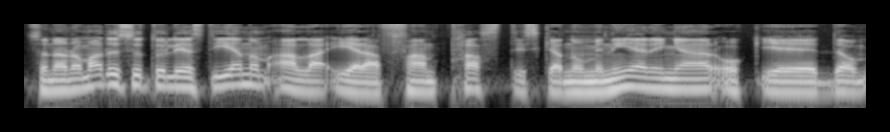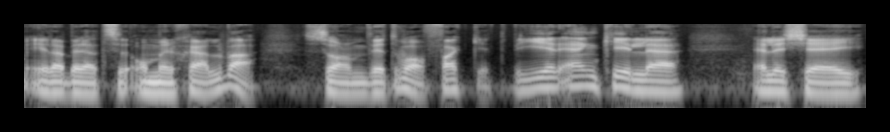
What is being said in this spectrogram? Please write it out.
Så när de hade suttit och läst igenom alla era fantastiska nomineringar och eh, de, era berättelser om er själva, så sa de, vet du vad, fuck it. Vi ger en kille eller tjej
